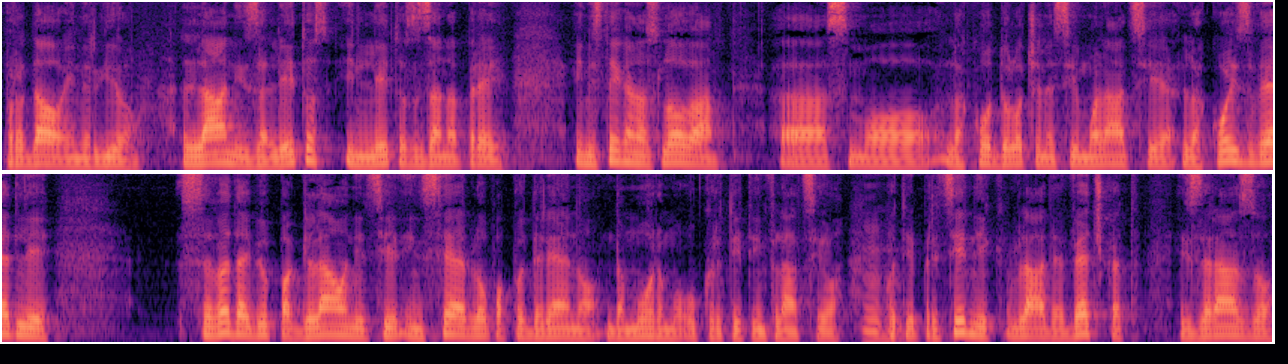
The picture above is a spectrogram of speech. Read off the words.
prodal energijo lani za letos in letos za naprej. In iz tega naslova uh, smo lahko določene simulacije lahko izvedli, seveda je bil pa glavni cilj in vse je bilo pa podarjeno, da moramo ukrotiti inflacijo. Uh mhm. -huh. Kot je predsednik vlade večkrat izrazil,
